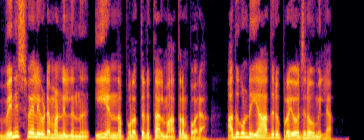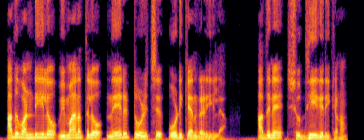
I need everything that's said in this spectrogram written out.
വെനിസ്വേലയുടെ മണ്ണിൽ നിന്ന് ഈ എണ്ണ പുറത്തെടുത്താൽ മാത്രം പോരാ. അതുകൊണ്ട് യാതൊരു പ്രയോജനവുമില്ല. അത് വണ്ടിയിലോ വിമാനത്തിലോ നേരിട്ടൊഴിച്ച് ഓടിക്കാൻ കഴിയില്ല. അതിനെ ശുദ്ധീകരിക്കണം.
